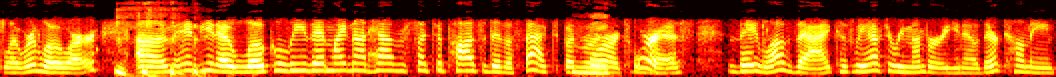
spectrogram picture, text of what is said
slower lower. um, and, you know, locally that might not have such a positive effect, but right. for our tourists, they love that because we have to remember, you know, they're coming,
